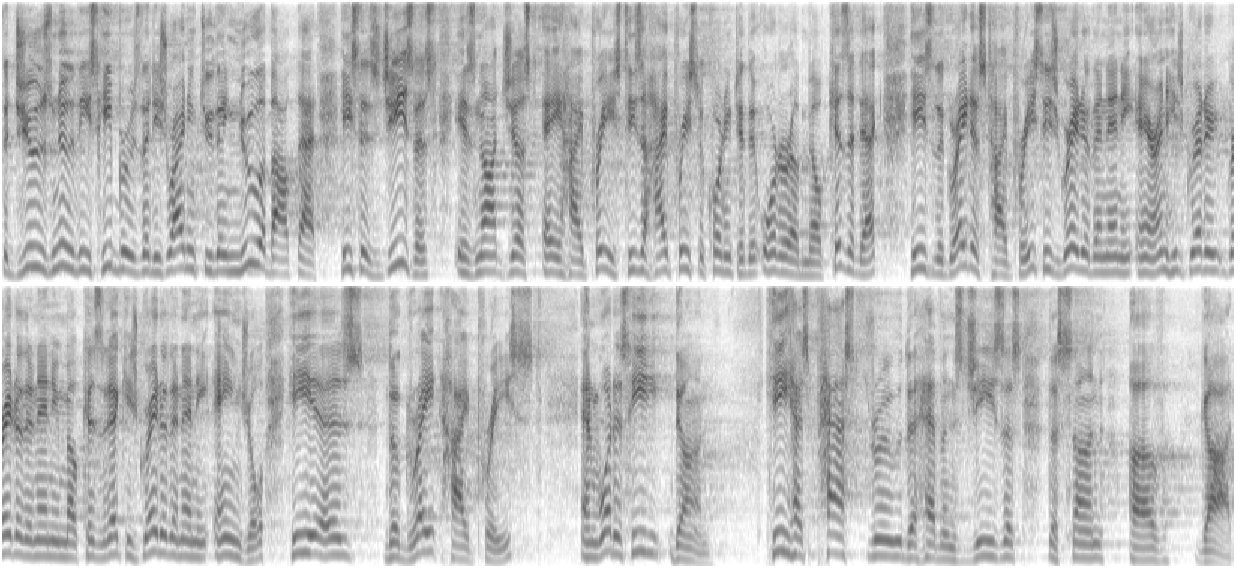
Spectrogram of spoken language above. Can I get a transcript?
The Jews knew, these Hebrews that he's writing to, they knew about that. He says Jesus is not just a high priest, he's a high priest according to the order of Melchizedek. He's the greatest high priest. He's greater than any Aaron, he's greater, greater than any Melchizedek, he's greater than any angel. He is the great high priest. And what has he done? He has passed through the heavens, Jesus, the Son of God.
